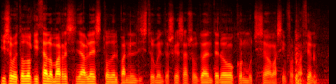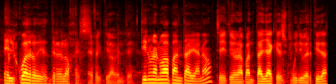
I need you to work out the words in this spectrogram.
y sobre todo quizá lo más reseñable es todo el panel de instrumentos, que es absolutamente nuevo con muchísima más información. el cuadro de, de relojes. Efectivamente. Tiene una nueva pantalla, ¿no? Sí, tiene una pantalla que es muy divertida,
